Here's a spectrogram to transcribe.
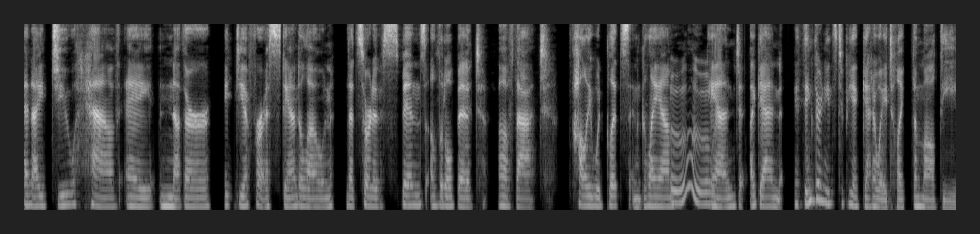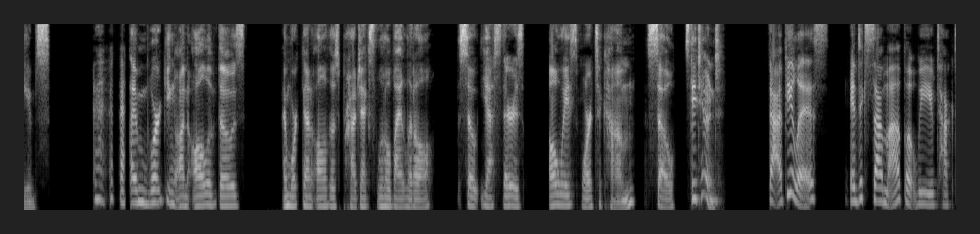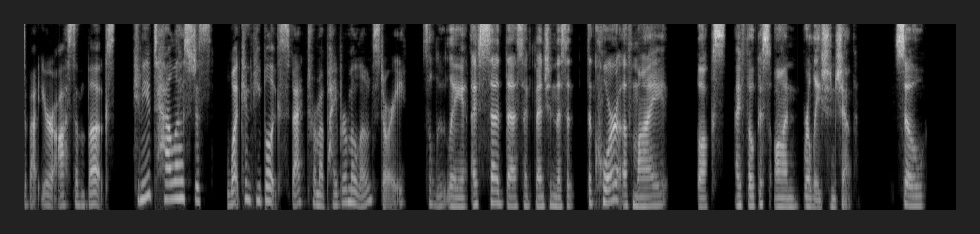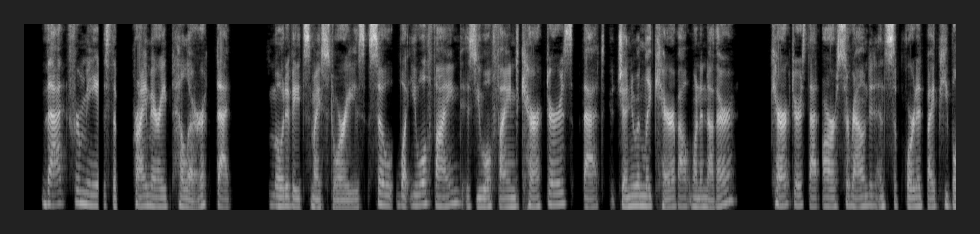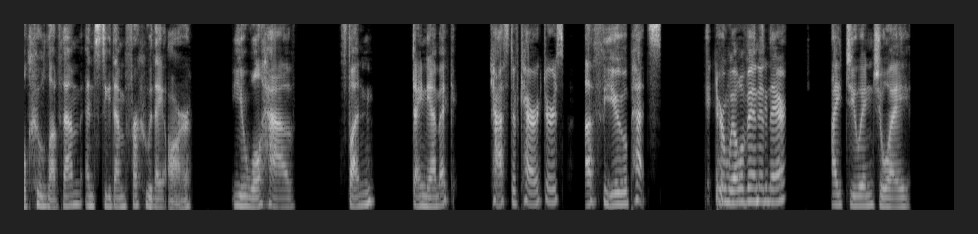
And I do have a, another idea for a standalone that sort of spins a little bit of that Hollywood glitz and glam. Ooh. And again, I think there needs to be a getaway to like the Maldives. I'm working on all of those. I'm working on all of those projects little by little. So yes, there is always more to come. So stay tuned. Fabulous. And to sum up what we've talked about your awesome books, can you tell us just what can people expect from a Piper Malone story? Absolutely. I've said this, I've mentioned this at the core of my books, I focus on relationship. So that for me is the primary pillar that motivates my stories. So what you will find is you will find characters that genuinely care about one another, characters that are surrounded and supported by people who love them and see them for who they are. You will have fun, dynamic cast of characters, a few pets interwoven in there. I do enjoy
